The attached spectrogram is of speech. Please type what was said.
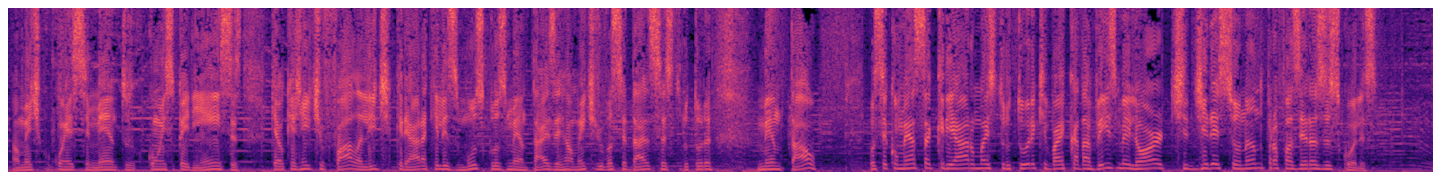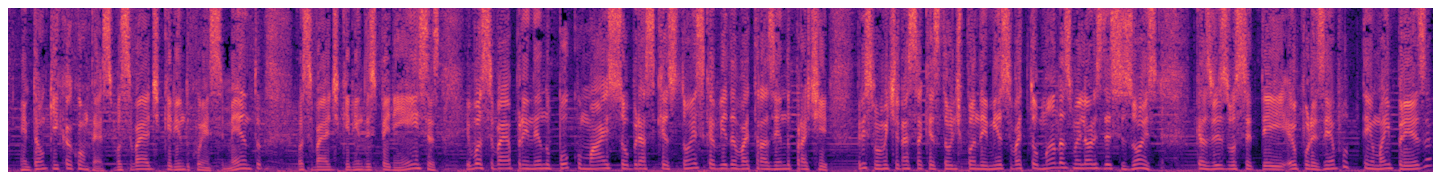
realmente com conhecimento, com experiências, que é o que a gente fala ali de criar aqueles músculos mentais e realmente de você dar essa estrutura mental você começa a criar uma estrutura que vai cada vez melhor te direcionando para fazer as escolhas. Então o que que acontece? Você vai adquirindo conhecimento, você vai adquirindo experiências e você vai aprendendo um pouco mais sobre as questões que a vida vai trazendo para ti. Principalmente nessa questão de pandemia, você vai tomando as melhores decisões, porque às vezes você tem, eu por exemplo, tenho uma empresa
